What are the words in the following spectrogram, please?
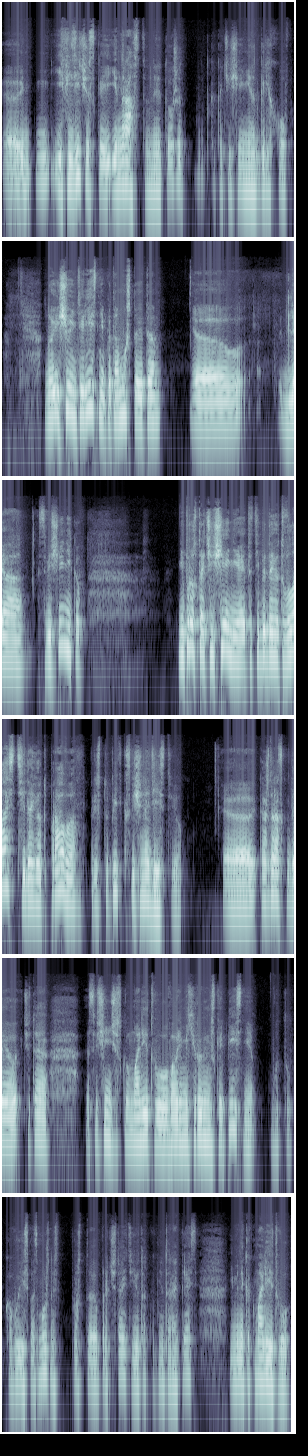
э, и физическое, и нравственное тоже, как очищение от грехов. Но еще интереснее, потому что это э, для священников не просто очищение, это тебе дает власть и дает право приступить к священнодействию. Э, каждый раз, когда я читаю священническую молитву во время херувимской песни, вот у кого есть возможность, просто прочитайте ее так вот не торопясь, именно как молитву.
